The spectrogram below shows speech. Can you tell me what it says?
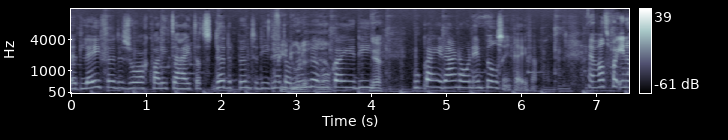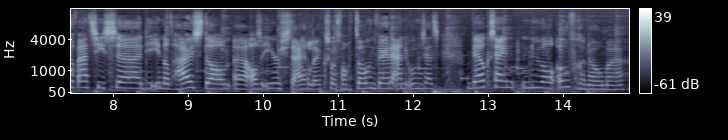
het leven, de zorgkwaliteit, dat, de, de punten die ik net al noemde, ja. hoe kan je die... Ja. Hoe kan je daar nou een impuls in geven? En wat voor innovaties eh, die in dat huis dan eh, als eerste eigenlijk soort van getoond werden aan die organisatie, welke zijn nu al overgenomen?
